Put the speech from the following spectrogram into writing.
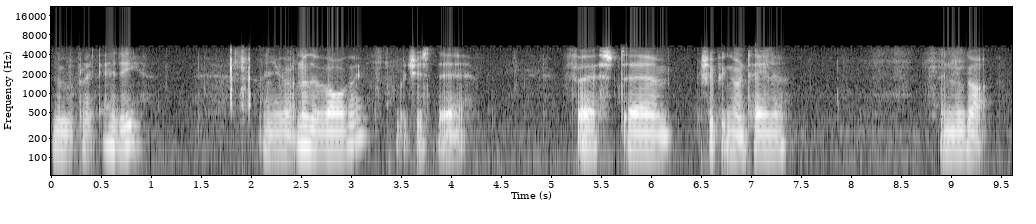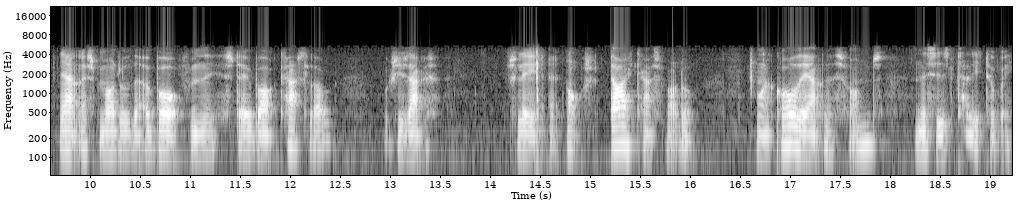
Number plate Eddie. And you've got another Volvo, which is the first um, shipping container. Then you've got the Atlas model that I bought from the Stobart catalogue, which is actually an Oxford diecast model. I call the Atlas ones, and this is Teletubby,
